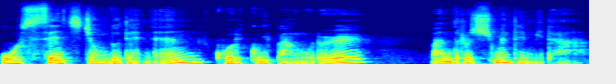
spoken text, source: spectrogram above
5cm 정도 되는 고리꼬리 방울을 만들어 주시면 됩니다.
